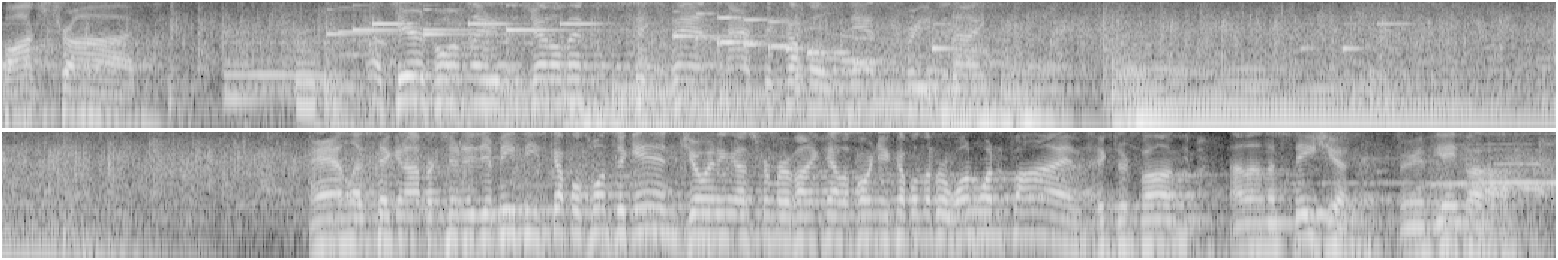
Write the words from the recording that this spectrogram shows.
Foxtrots. Let's hear it for them, ladies and gentlemen. Six fantastic couples dancing for you tonight. And let's take an opportunity to meet these couples once again. Joining us from Irvine, California, couple number 115, Victor Fung and Anastasia Muravyeva.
